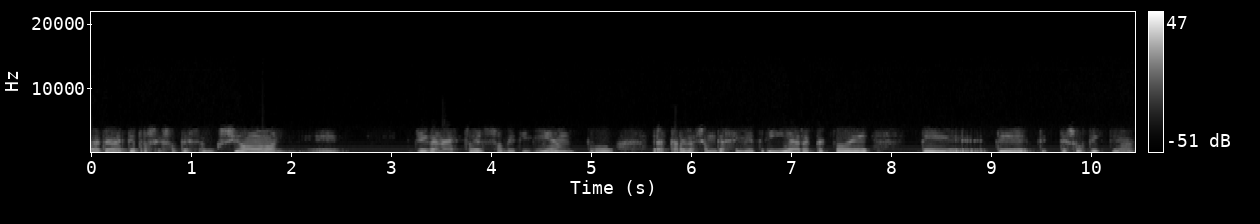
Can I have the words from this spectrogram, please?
a través de procesos de seducción, eh, llegan a esto del sometimiento, a esta relación de asimetría respecto de, de, sus víctimas.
